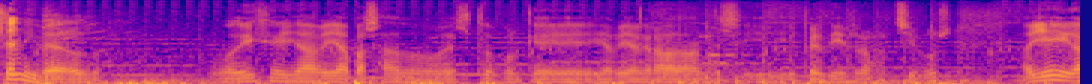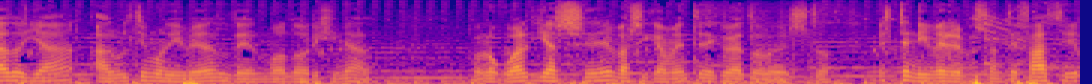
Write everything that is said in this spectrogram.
Este nivel, como dije, ya había pasado esto porque ya había grabado antes y perdí los archivos. Había llegado ya al último nivel del modo original, con lo cual ya sé básicamente de qué va todo esto. Este nivel es bastante fácil,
